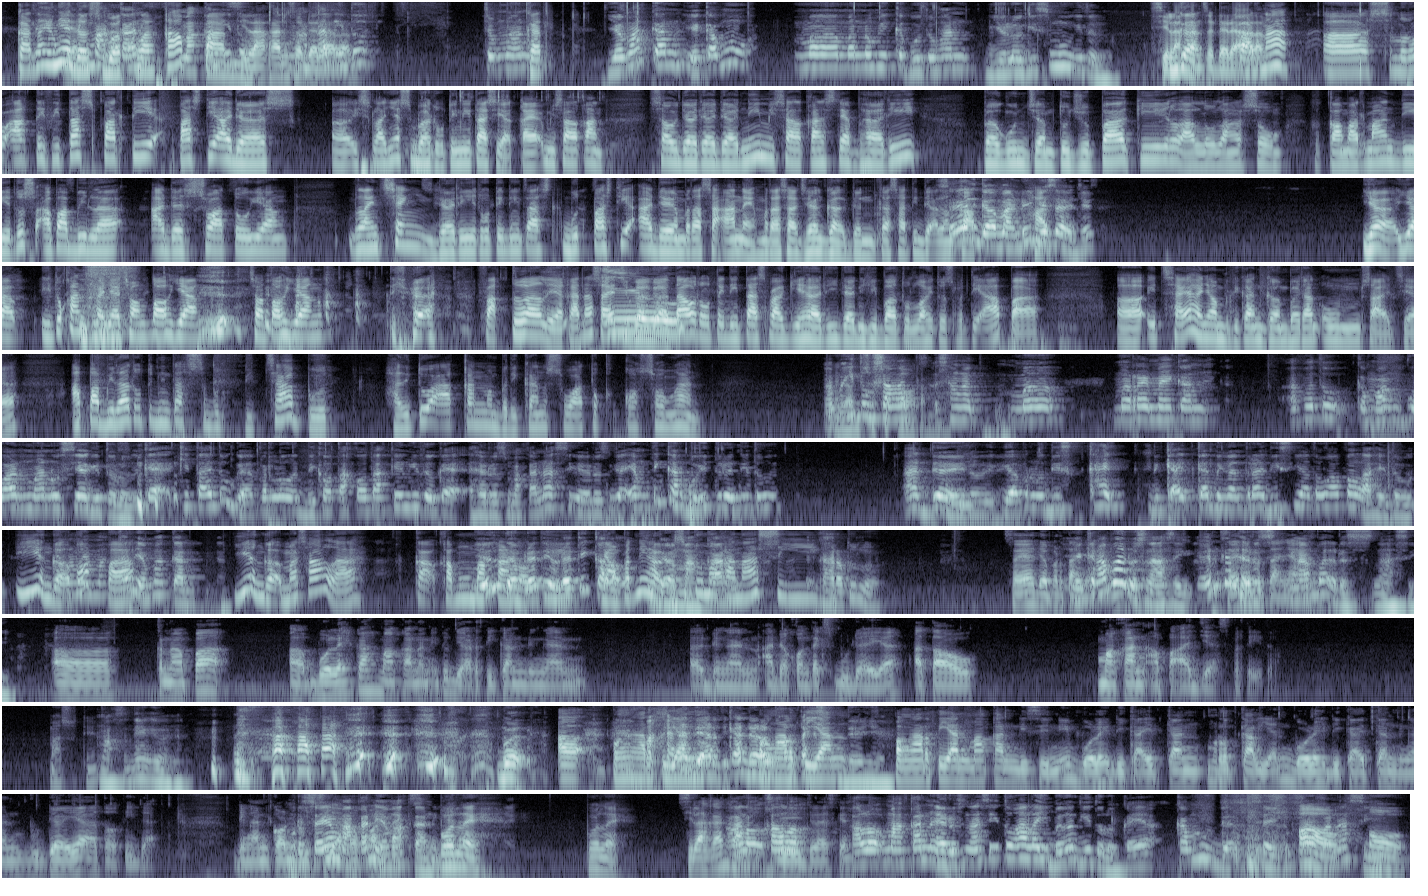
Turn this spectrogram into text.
karena Ya, ini ya, adalah sebuah kelengkapan. itu- Silakan, saudara Makan itu cuman Kat- ya makan, ya kamu memenuhi kebutuhan biologismu gitu loh. Silakan Enggak, Saudara karena Alam. eh, seluruh aktivitas pasti pasti ada eh, istilahnya sebuah rutinitas ya. Kayak misalkan saudara Dani misalkan setiap hari bangun jam 7 pagi lalu langsung ke kamar mandi. Terus apabila ada sesuatu yang melenceng dari rutinitas tersebut pasti ada yang merasa aneh, merasa janggal dan merasa tidak lengkap. Saya nggak mandi biasa aja. Ya, ya, itu kan hanya contoh yang contoh yang tidak faktual ya, karena saya juga nggak tahu rutinitas pagi hari dan hibatullah itu seperti apa. Eh, it, saya hanya memberikan gambaran umum saja. Apabila rutinitas tersebut dicabut, hal itu akan memberikan suatu kekosongan. Tapi itu sangat sangat me- meremehkan apa tuh kemampuan manusia gitu loh. Kayak kita itu nggak perlu dikotak-kotakin gitu kayak harus makan nasi, harus nggak. Yang penting karbohidrat itu ada itu nggak perlu dikait dikaitkan dengan tradisi atau apalah itu. Iya, nggak apa-apa. Makan ya makan. Iya nggak masalah. Ka- kamu Ya makan udah, berarti- roti, berarti yang penting habis itu makan makan nasi karb- gitu loh. Saya ada Ya pertanyaan. kenapa harus nasi? Kan kan harus kenapa harus nasi? Eh, kenapa eh, bolehkah makanan itu diartikan dengan eh, dengan ada konteks budaya atau makan apa aja seperti itu? Maksudnya? Maksudnya gimana? Bol, eh, pengertian pengertian konteks budaya. pengertian makan di sini boleh dikaitkan menurut kalian boleh dikaitkan dengan budaya atau tidak? Dengan kondisi saya atau makan ya makan. negara? Boleh. Boleh. Silahkan Kalau kalau kalau makan harus nasi itu alay banget gitu loh. Kayak kamu nggak bisa hidup Oh, tanpa nasi. oh.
